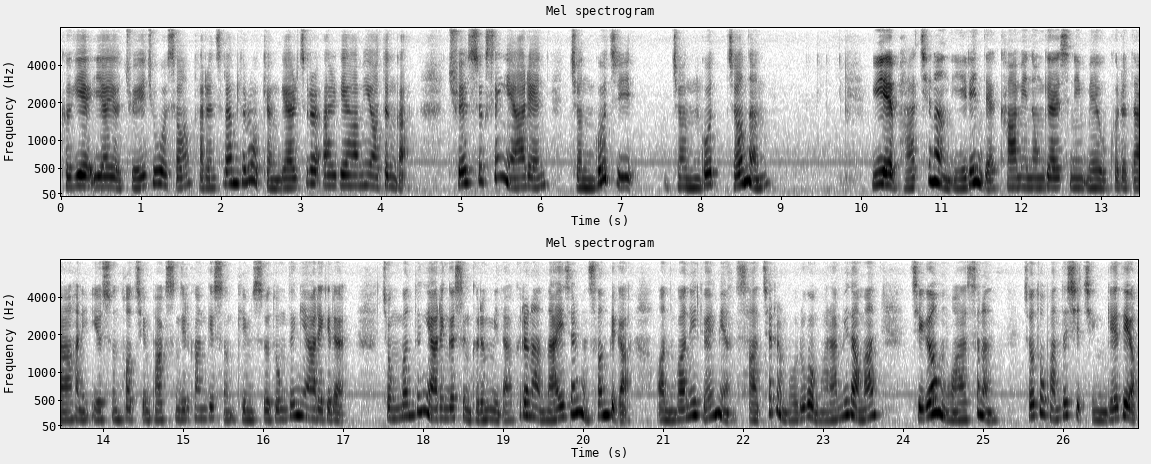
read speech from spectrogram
거기에 의하여 죄 주어서 다른 사람들로 경계할 줄을 알게 함이 어떤가? 최숙생이 아랜 전고지 전고전은 위에 바치는 일인데 감히 농계하였으니 매우 그러다 하니 유순, 허친, 박승길, 강기순, 김수동 등이 아래기를 종번 등이 아린 것은 그럽니다. 그러나 나이 젊은 선비가 언관이 되면 사체를 모르고 말합니다만 지금 와서는 저도 반드시 징계되어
